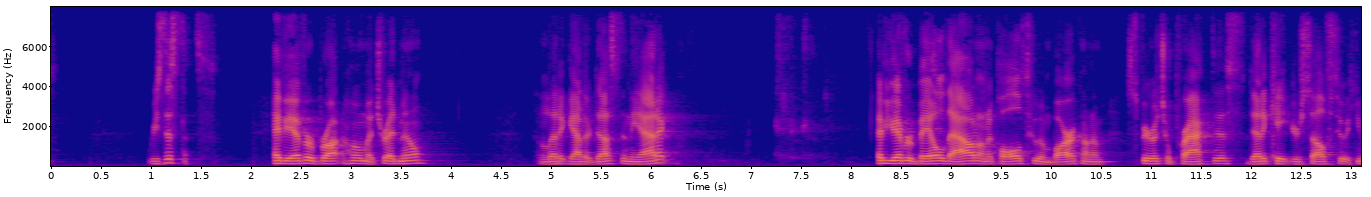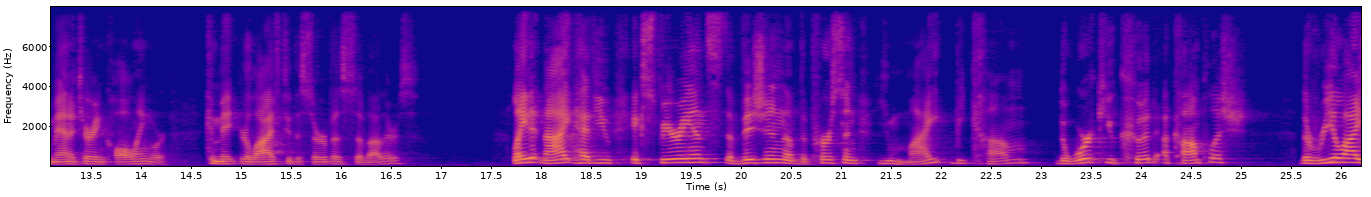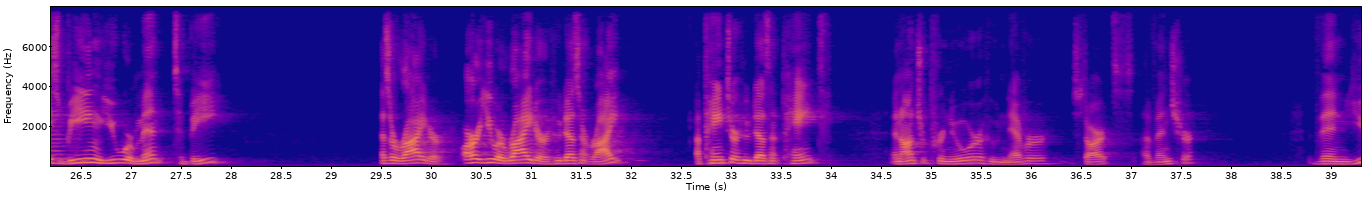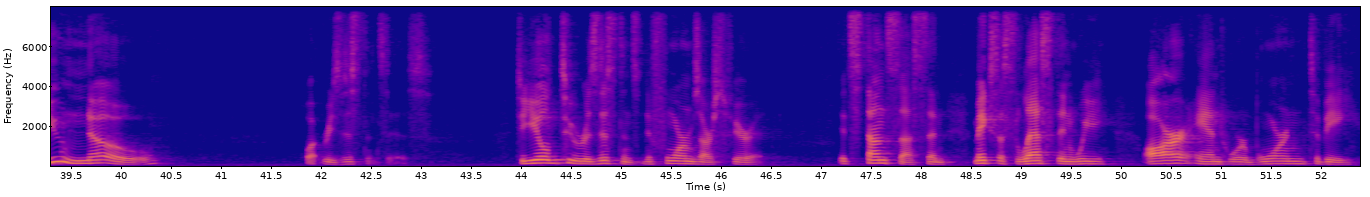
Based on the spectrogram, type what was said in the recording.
resistance. Have you ever brought home a treadmill and let it gather dust in the attic? Have you ever bailed out on a call to embark on a spiritual practice, dedicate yourself to a humanitarian calling, or commit your life to the service of others? Late at night, have you experienced the vision of the person you might become, the work you could accomplish, the realized being you were meant to be? As a writer, are you a writer who doesn't write? A painter who doesn't paint? An entrepreneur who never starts a venture? Then you know what resistance is. To yield to resistance deforms our spirit, it stunts us and makes us less than we are and were born to be.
